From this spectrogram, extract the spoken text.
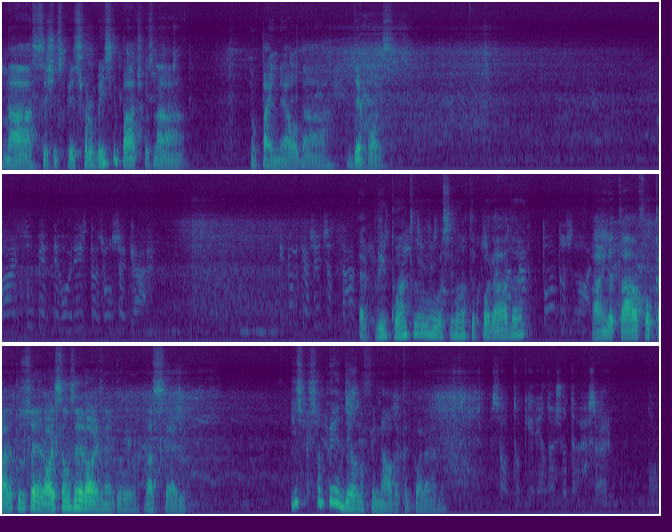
Na CXP eles foram bem simpáticos na, no painel da The Boys. É, por enquanto a segunda temporada ainda tá focado que os heróis são os heróis, né, do, da série. Isso que surpreendeu no final da temporada. Só tô querendo ajudar. Sério? Como?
